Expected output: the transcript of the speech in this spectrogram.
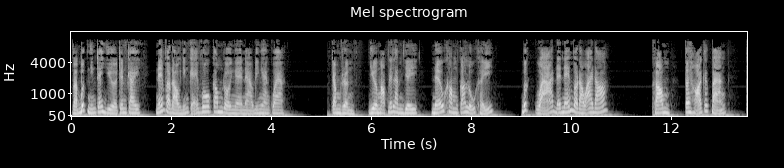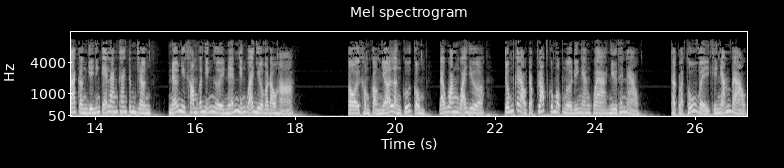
và bứt những trái dừa trên cây ném vào đầu những kẻ vô công rồi nghề nào đi ngang qua. Trong rừng, dừa mọc để làm gì nếu không có lũ khỉ? Bứt quả để ném vào đầu ai đó? Không, tôi hỏi các bạn, ta cần gì những kẻ lang thang trong rừng nếu như không có những người ném những quả dừa vào đầu họ? Tôi không còn nhớ lần cuối cùng đã quăng quả dừa trúng cái đầu trọc lóc của một người đi ngang qua như thế nào. Thật là thú vị khi nhắm vào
